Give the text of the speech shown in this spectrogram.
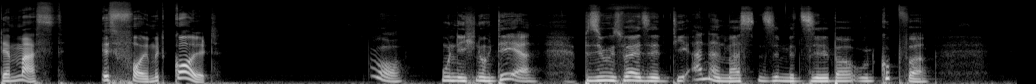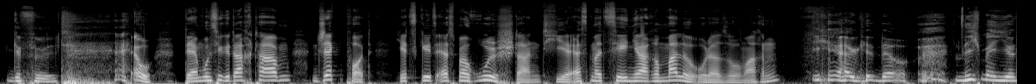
der Mast ist voll mit Gold. Ja. Und nicht nur der. Beziehungsweise die anderen Masten sind mit Silber und Kupfer gefüllt. Jo, der muss sich gedacht haben, Jackpot, jetzt geht's erstmal Ruhestand hier, erstmal zehn Jahre Malle oder so machen. Ja, genau. Nicht mehr hier,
